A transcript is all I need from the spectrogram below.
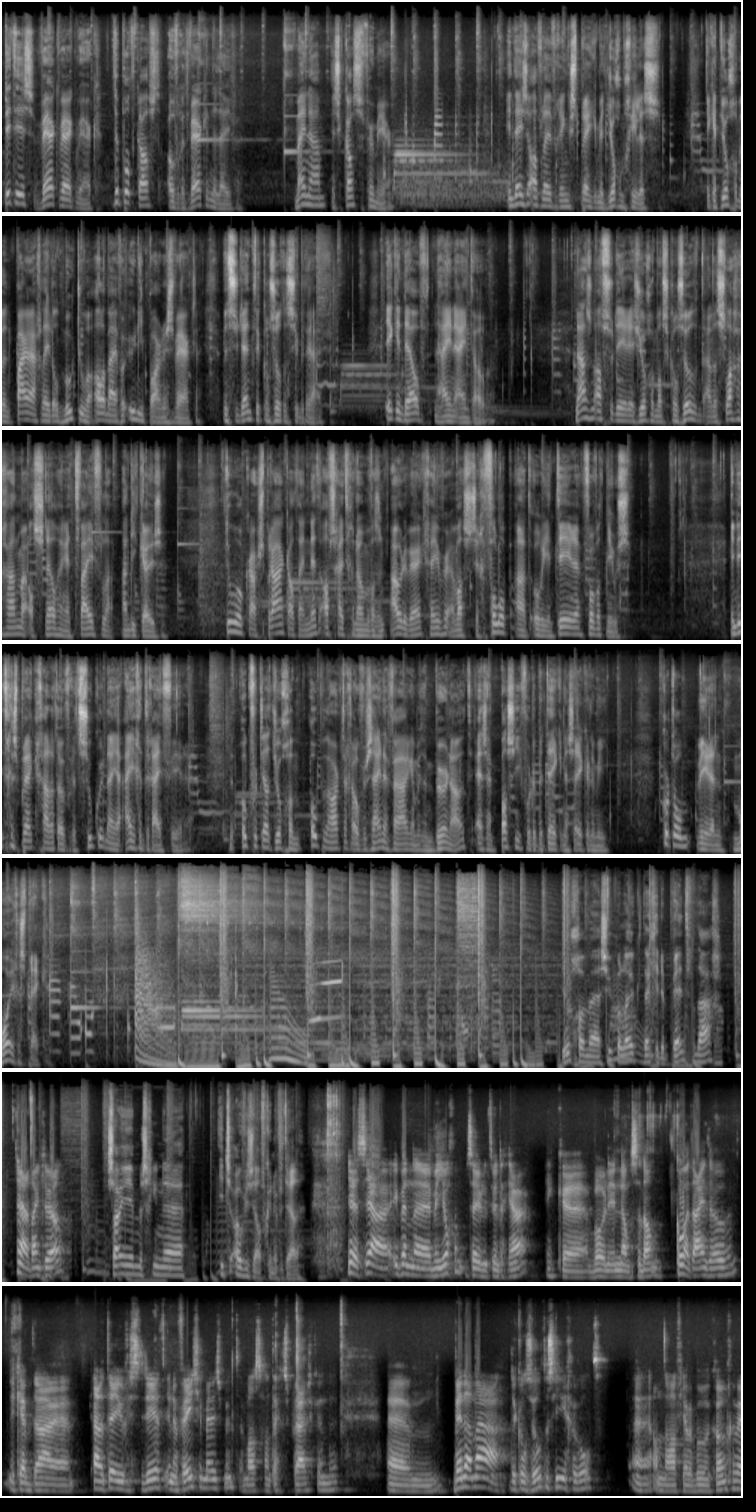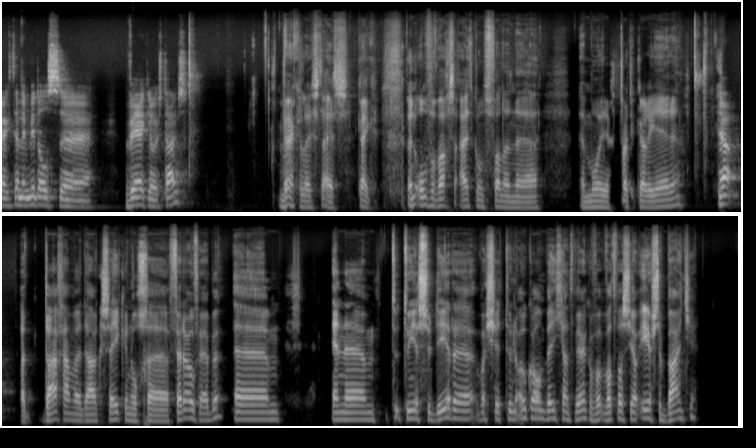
Dit is Werk, Werk, Werk, de podcast over het werkende leven. Mijn naam is Cas Vermeer. In deze aflevering spreek ik met Jochem Gielis. Ik heb Jochem een paar jaar geleden ontmoet toen we allebei voor Unipartners werkten, een studentenconsultancybedrijf. Ik in Delft en hij in Eindhoven. Na zijn afstuderen is Jochem als consultant aan de slag gegaan, maar al snel ging hij twijfelen aan die keuze. Toen we elkaar spraken had hij net afscheid genomen van zijn oude werkgever en was zich volop aan het oriënteren voor wat nieuws. In dit gesprek gaat het over het zoeken naar je eigen drijfveren. En ook vertelt Jochem openhartig over zijn ervaringen met een burn-out en zijn passie voor de betekeniseconomie. Kortom, weer een mooi gesprek. Jochem, eh, superleuk dat je er bent vandaag. Ja, dankjewel. Zou je misschien uh, iets over jezelf kunnen vertellen? Yes, ja, ik ben, uh, ben Jochem, 27 jaar. Ik uh, woon in Amsterdam, kom uit Eindhoven. Ik heb daar uh, aan de TU gestudeerd, Innovation Management, een master van technische bedrijfskunde. Um, ben daarna de consultancy ingerold. Uh, anderhalf jaar bij Boer Kroon gewerkt en inmiddels werkloos thuis. Werkloos thuis. Kijk, een onverwachte uitkomst van een, een mooie gestarte carrière. Ja. Maar daar gaan we daar ook zeker nog verder over hebben. Um, en um, toen je studeerde, was je toen ook al een beetje aan het werken? Wat, wat was jouw eerste baantje?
